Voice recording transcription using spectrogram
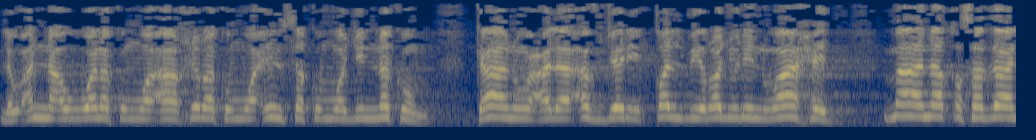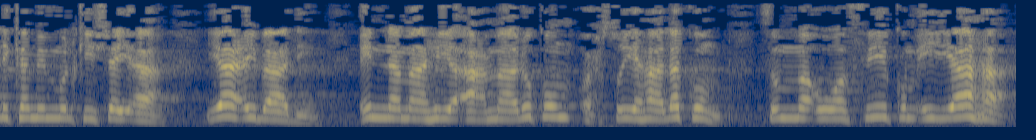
لو أن أولكم وآخركم وإنسكم وجنكم كانوا على أفجر قلب رجل واحد ما نقص ذلك من ملكي شيئا. يا عبادي إنما هي أعمالكم أحصيها لكم ثم أوفيكم إياها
